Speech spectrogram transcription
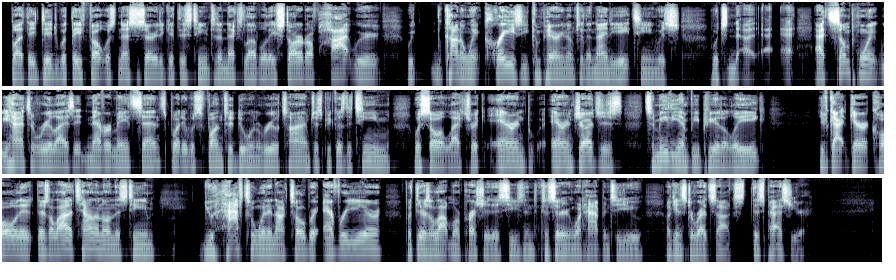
but they did what they felt was necessary to get this team to the next level. They started off hot. We we, we kind of went crazy comparing them to the 98 team, which which a- at some point we had to realize it never made sense, but it was fun to do in real time just because the team was so electric. Aaron Aaron Judge is to me the MVP of the league. You've got Gerrit Cole. There's a lot of talent on this team. You have to win in October every year, but there's a lot more pressure this season considering what happened to you against the Red Sox this past year.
